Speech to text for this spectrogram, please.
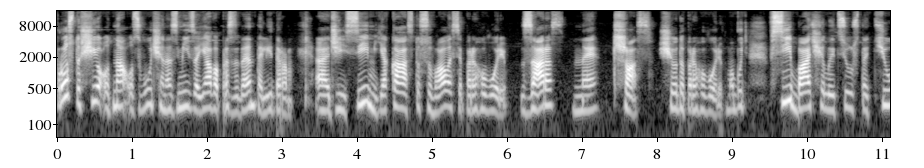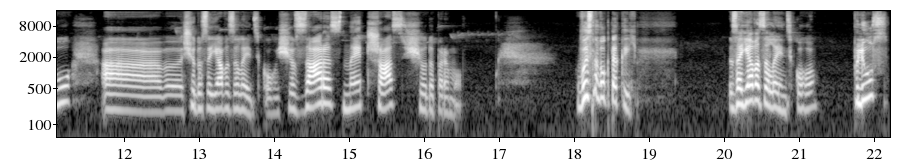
просто ще одна озвучена змі заява президента лідерам е, G7, яка стосувалася переговорів. Зараз не час щодо переговорів. Мабуть, всі бачили цю статтю а, щодо заяви Зеленського, що зараз не час щодо перемов. Висновок такий: заява Зеленського плюс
